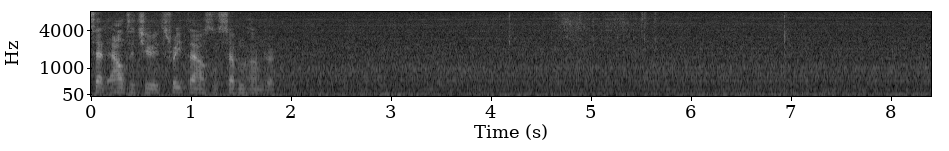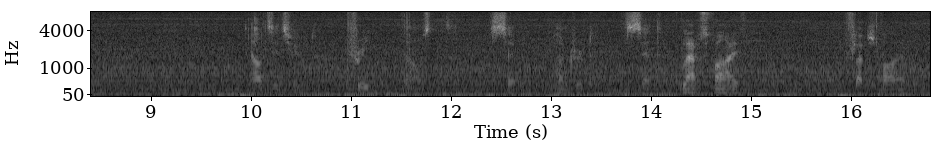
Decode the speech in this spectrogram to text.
Set altitude 3,700. Altitude 3,700. Set. Flaps 5. Flaps 5.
